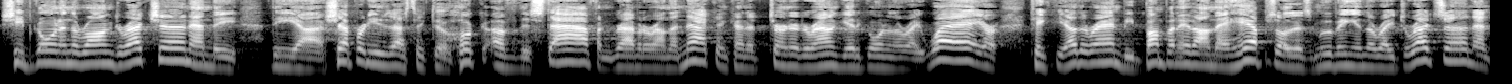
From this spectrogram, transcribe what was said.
Sheep going in the wrong direction, and the, the uh, shepherd either has to take the hook of the staff and grab it around the neck and kind of turn it around, get it going in the right way, or take the other end, be bumping it on the hip so that it's moving in the right direction. And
